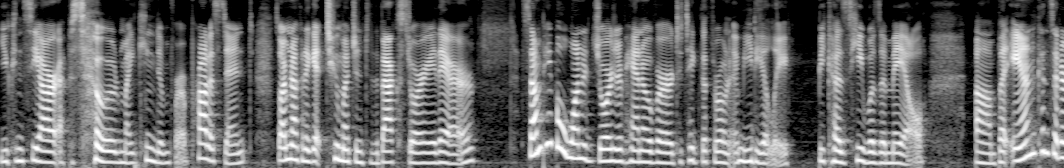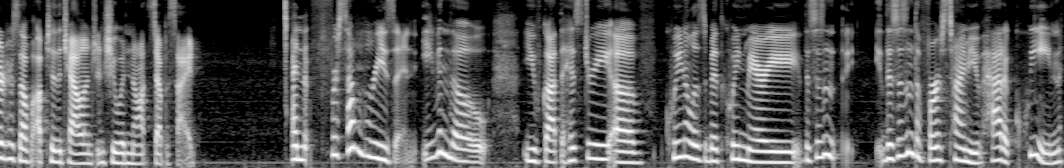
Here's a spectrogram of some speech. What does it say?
you can see our episode, My Kingdom for a Protestant. So I'm not going to get too much into the backstory there. Some people wanted George of Hanover to take the throne immediately because he was a male. Um, but Anne considered herself up to the challenge and she would not step aside. And for some reason, even though you've got the history of Queen Elizabeth, Queen Mary, this isn't this isn't the first time you've had a queen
